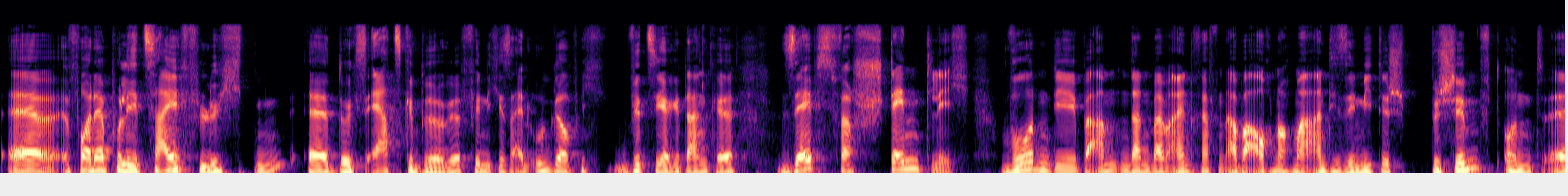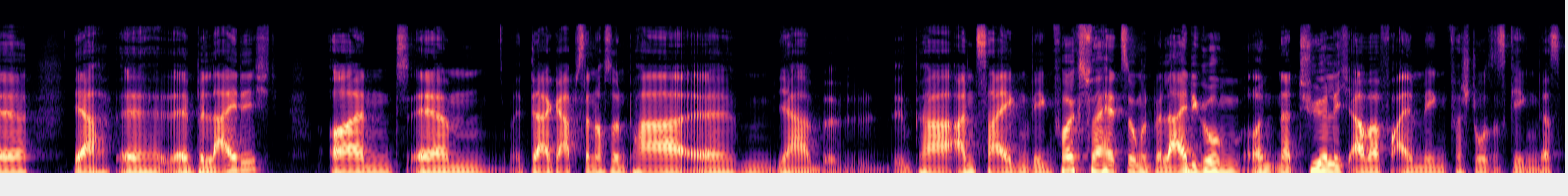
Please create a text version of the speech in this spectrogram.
äh, vor der Polizei flüchten äh, durchs Erzgebirge, finde ich ist ein unglaublich witziger Gedanke. Selbstverständlich wurden die Beamten dann beim Eintreffen aber auch nochmal antisemitisch beschimpft und äh, ja, äh, äh, beleidigt. Und ähm, da gab es dann noch so ein paar, ähm, ja, ein paar Anzeigen wegen Volksverhetzung und Beleidigung und natürlich aber vor allem wegen Verstoßes gegen das,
